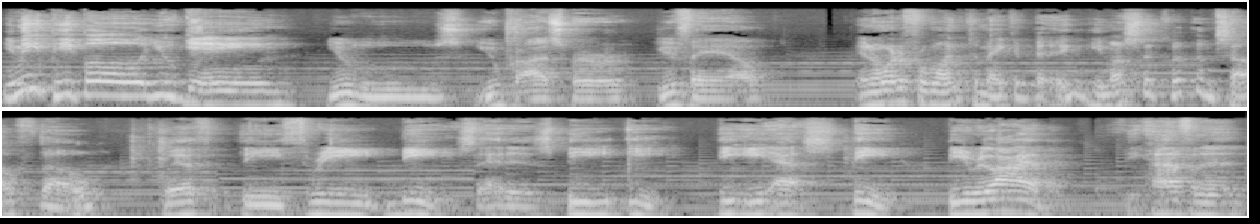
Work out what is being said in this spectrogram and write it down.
You meet people, you gain, you lose, you prosper, you fail. In order for one to make it big, he must equip himself, though, with the three B's. That is B E, B E S, B. Be reliable, be confident,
